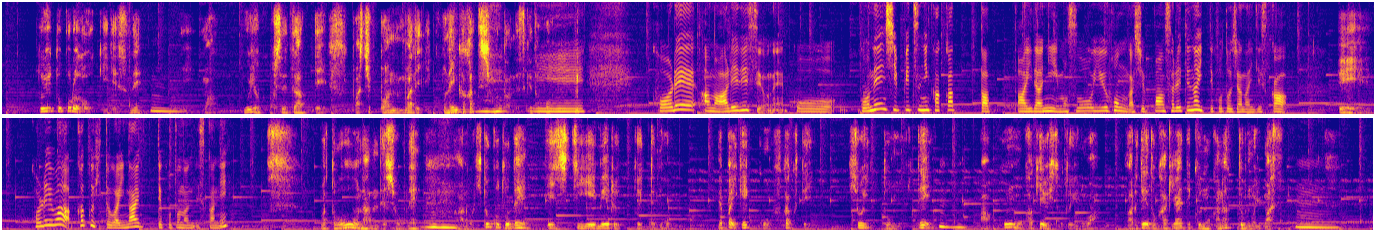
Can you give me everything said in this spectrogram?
というところが大きいですね。うん、まあ紆余曲折あって、まあ、出版までに5年かかってしまったんですけども。えーこれあのあれですよねこう5年執筆にかかった間にもうそういう本が出版されてないってことじゃないですか。ええこれは書く人がいないってことなんですかね？まあ、どうなんでしょうね。うんあの一言で HTML といっても、やっぱり結構深くて広いと思うので、うんまあ、本を書ける人というのは、ある程度限られてくるのかなって思います。うん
